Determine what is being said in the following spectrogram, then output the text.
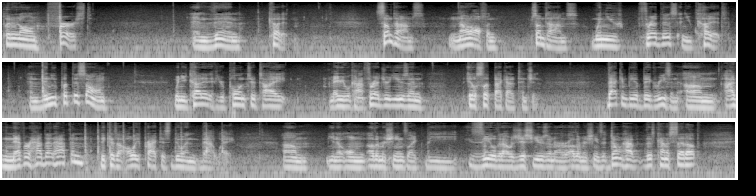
put it on first, and then cut it. Sometimes, not often, sometimes when you thread this and you cut it and then you put this on, when you cut it, if you're pulling too tight, maybe what kind of thread you're using, it'll slip back out of tension. That can be a big reason. Um, I've never had that happen because I always practice doing that way. Um, you know, on other machines like the Zeal that I was just using or other machines that don't have this kind of setup,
